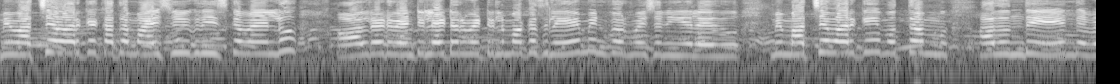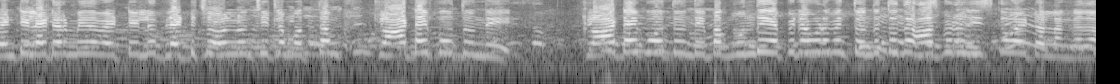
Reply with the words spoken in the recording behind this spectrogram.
మేము వచ్చే వరకే కథ ఐసీయూకి తీసుకువెళ్ళు ఆల్రెడీ వెంటిలేటర్ పెట్టిళ్ళు. మాకు అసలు ఏం ఇన్ఫర్మేషన్ ఇవ్వలేదు మేము వచ్చే వరకే మొత్తం అది ఉంది. ఏంది? వెంటిలేటర్ మీద పెట్టిళ్ళు. బ్లడ్ చోళ్ళ నుంచి ఇట్లా మొత్తం క్లాట్ అయిపోతుంది. క్లాట్ అయిపోతుంది. మాకు ముందు చెప్పినా కూడా మేము తొందర తొందర హాస్పిటల్ తీసుకుపోయేటోళ్ళం కదా.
